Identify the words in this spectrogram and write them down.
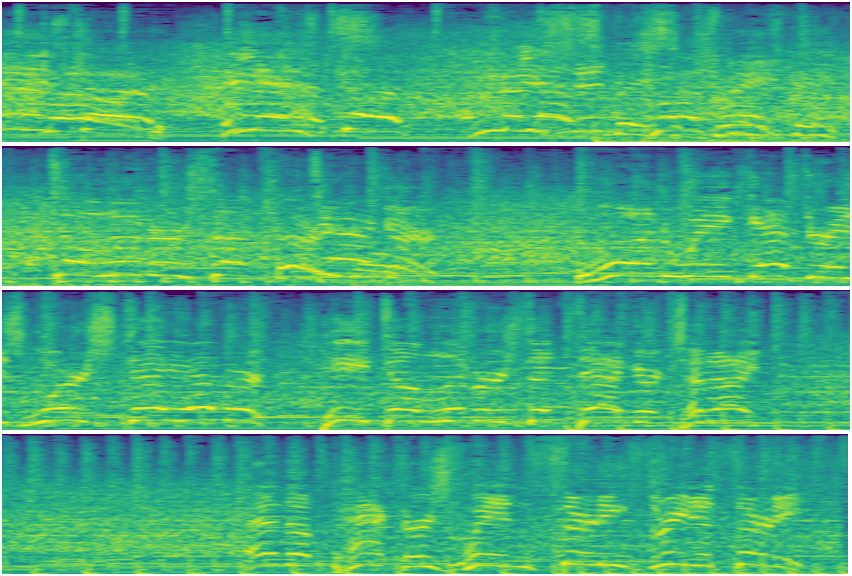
It is good. It is good. Mason, Crosby, delivers the dagger. One week after his worst day ever, he delivers the dagger tonight. And the Packers win 33 to 30.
